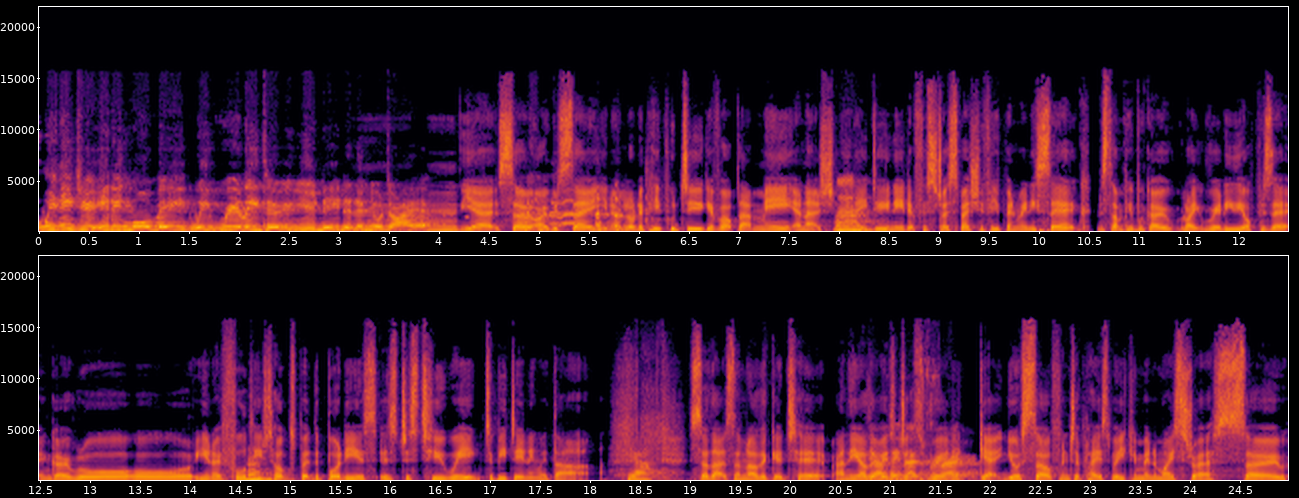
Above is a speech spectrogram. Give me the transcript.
we need you eating more meat. We really do. You need it in your diet. Mm, yeah. So I would say, you know, a lot of people do give up that meat and actually mm. they do need it for, especially if you've been really sick. Some people go like really the opposite and go raw or, you know, full mm. detox, but the body is, is just too weak to be dealing with that. Yeah. So that's another good tip. And the other yeah, is just really great. get yourself into a place where you can minimize stress. So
